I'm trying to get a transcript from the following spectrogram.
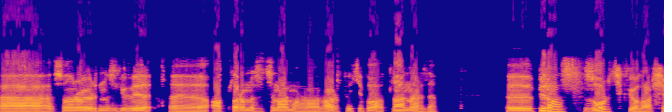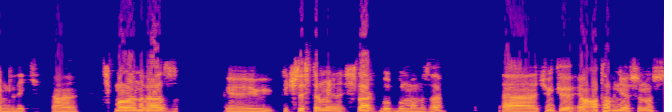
Ee, sonra gördüğünüz gibi e, atlarımız için armorlar var. Peki bu atlar nerede? Ee, biraz zor çıkıyorlar şimdilik. Yani çıkmalarını biraz e, güçleştirmişler bu, bulmamızı. E, çünkü yani ata biniyorsunuz,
